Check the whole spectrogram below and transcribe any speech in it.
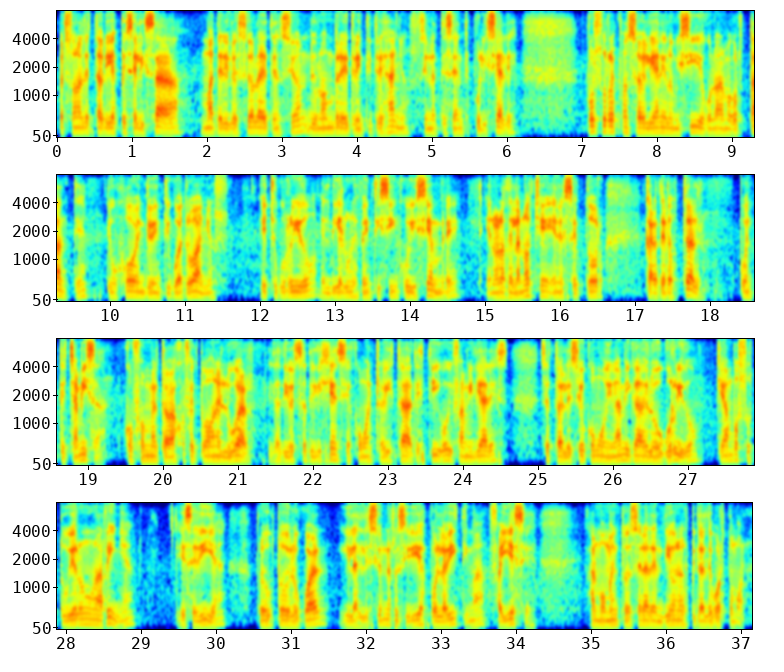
Personal de esta brigada especializada materializó la detención de un hombre de 33 años sin antecedentes policiales por su responsabilidad en el homicidio con arma cortante de un joven de 24 años, hecho ocurrido el día lunes 25 de diciembre en horas de la noche en el sector Carretera Austral, Puente Chamisa, conforme al trabajo efectuado en el lugar y las diversas diligencias como entrevistas a testigos y familiares, se estableció como dinámica de lo ocurrido que ambos sostuvieron una riña ese día, producto de lo cual y las lesiones recibidas por la víctima fallece al momento de ser atendido en el hospital de Puerto Montt.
